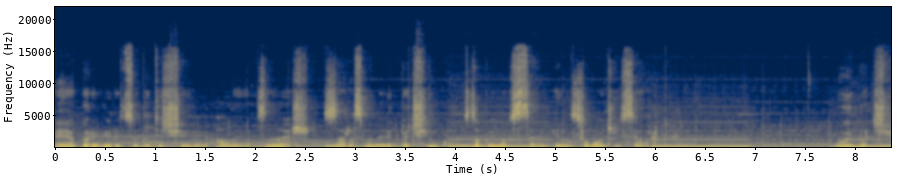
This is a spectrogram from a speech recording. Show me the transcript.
Я перевірю це Боттічелі, але знаєш, зараз ми на відпочинку. Забий на все і насолоджуйся, Артур. Вибач.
